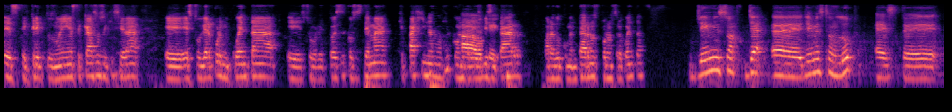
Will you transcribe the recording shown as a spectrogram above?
este, criptos, ¿no? Y en este caso, si quisiera eh, estudiar por mi cuenta eh, sobre todo este ecosistema, ¿qué páginas nos recomendarías ah, visitar para documentarnos por nuestra cuenta? Jameson, eh, Jameson Loop, este,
